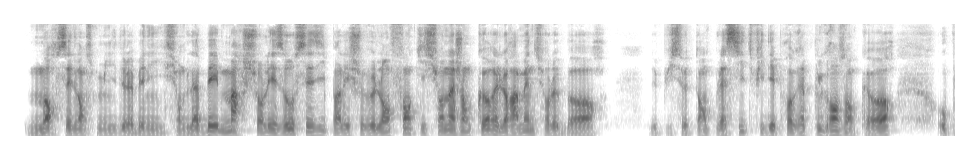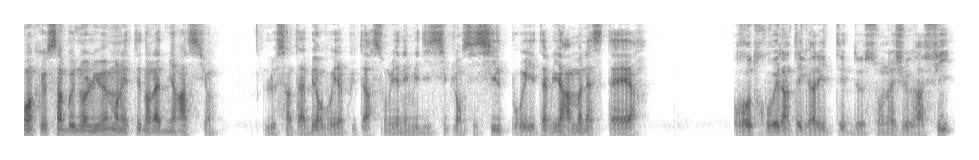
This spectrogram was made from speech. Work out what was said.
Mort s'élance muni de la bénédiction de l'abbé, marche sur les eaux, saisit par les cheveux l'enfant qui surnage encore et le ramène sur le bord. Depuis ce temps, Placide fit des progrès plus grands encore, au point que saint Benoît lui-même en était dans l'admiration. Le saint abbé envoya plus tard son bien-aimé disciple en Sicile pour y établir un monastère. Retrouvez l'intégralité de son agiographie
